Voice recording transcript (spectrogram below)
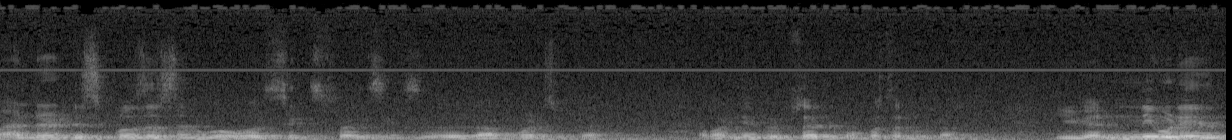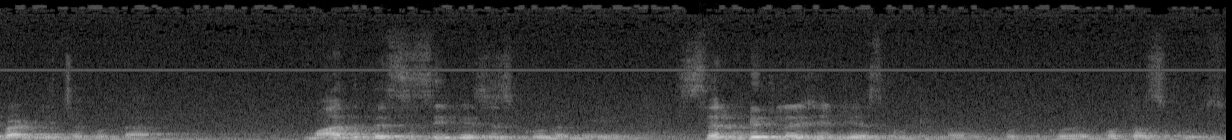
మ్యాండేట్ డిస్క్లోజర్స్ అని ఒక సిక్స్ ఫైవ్ సిక్స్ డాక్యుమెంట్స్ ఉంటాయి. అవన్నీ వెబ్సైట్ కంపల్సరీ ఉండాలి. ఇవన్నీ కూడా ఏది పాటించకుండా మాది బెస్ట్ సిబిఎస్ఈ స్కూల్ అని సెల్ఫ్ డిక్లరేషన్ చేసుకుంటున్నారు కొన్ని కొత్త స్కూల్స్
